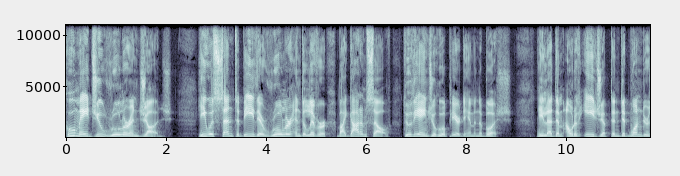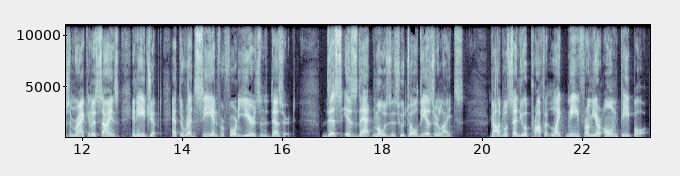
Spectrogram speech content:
Who made you ruler and judge? He was sent to be their ruler and deliverer by God Himself through the angel who appeared to him in the bush. He led them out of Egypt and did wonders and miraculous signs in Egypt, at the Red Sea, and for forty years in the desert. This is that Moses who told the Israelites, God will send you a prophet like me from your own people.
